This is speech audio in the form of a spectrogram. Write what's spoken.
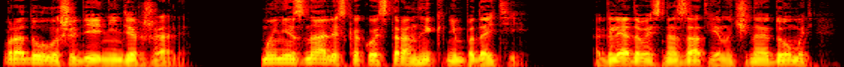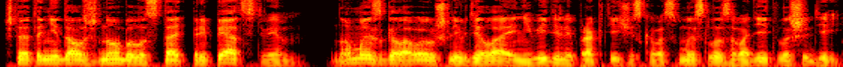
в роду лошадей не держали. Мы не знали, с какой стороны к ним подойти. Оглядываясь назад, я начинаю думать, что это не должно было стать препятствием, но мы с головой ушли в дела и не видели практического смысла заводить лошадей.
